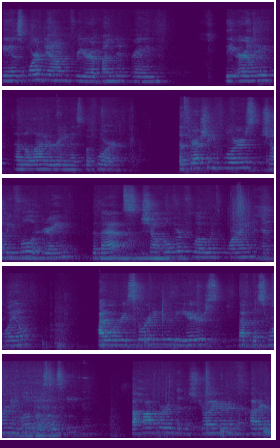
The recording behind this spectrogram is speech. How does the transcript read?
He has poured down for your abundant rain, the early and the latter rain as before. The threshing floors shall be full of grain, the vats shall overflow with wine and oil. I will restore to you the years that the swarming locust has eaten, the hopper, the destroyer, and the cutter,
